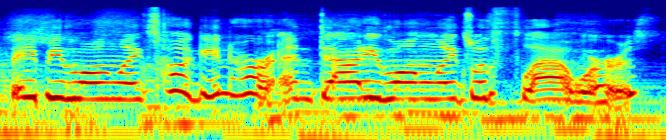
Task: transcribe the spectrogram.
Baby Longlegs hugging her and daddy Longlegs with flowers.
